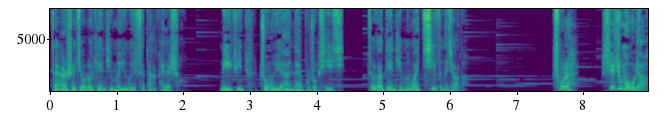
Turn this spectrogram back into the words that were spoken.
在二十九楼电梯没有一次打开的时候，李军终于按耐不住脾气，走到电梯门外，气愤的叫道：“出来！谁这么无聊？”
